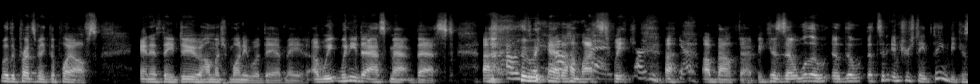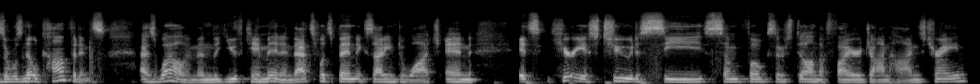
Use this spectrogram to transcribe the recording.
will the Preds make the playoffs? And if they do, how much money would they have made? Uh, we, we need to ask Matt Best, uh, who we had on last week, uh, yep. about that because uh, well, that's an interesting thing because there was no confidence as well, and then the youth came in, and that's what's been exciting to watch. And it's curious too to see some folks that are still on the fire John Hynes train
